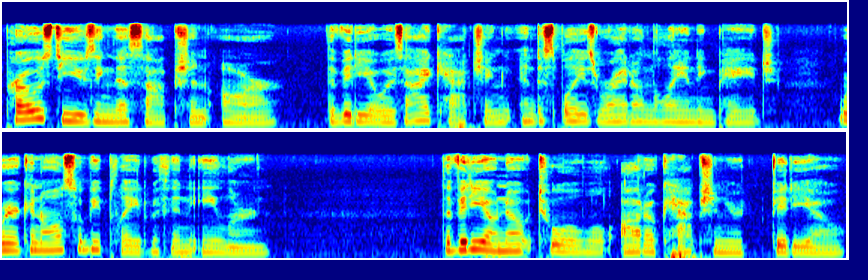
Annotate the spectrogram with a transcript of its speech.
Pros to using this option are the video is eye-catching and displays right on the landing page, where it can also be played within eLearn. The Video Note tool will auto-caption your video,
